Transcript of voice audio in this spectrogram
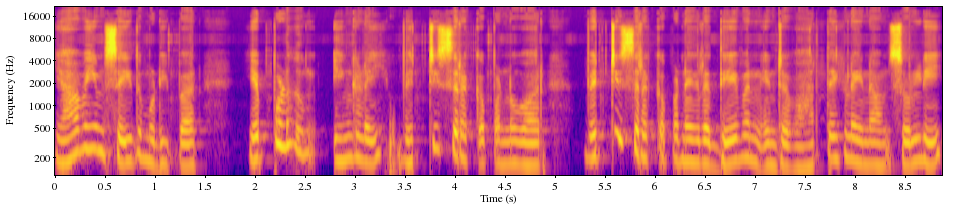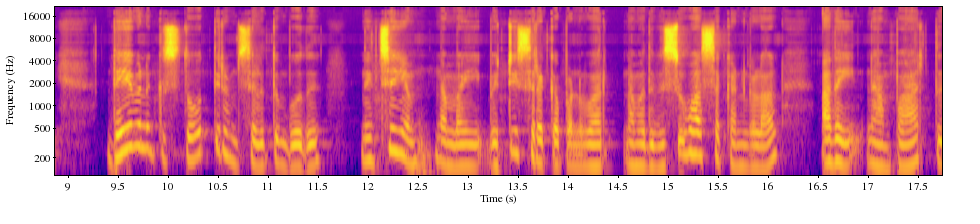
யாவையும் செய்து முடிப்பார். எப்பொழுதும் எங்களை வெற்றி சிறக்க பண்ணுவார். வெற்றி சிறக்க பண்ணுகிற தேவன் என்ற வார்த்தைகளை நாம் சொல்லி தேவனுக்கு ஸ்தோத்திரம் செலுத்தும்போது நிச்சயம் நம்மை வெற்றி சிறக்க பண்ணுவார். நமது விசுவாச கண்களால் அதை நாம் பார்த்து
